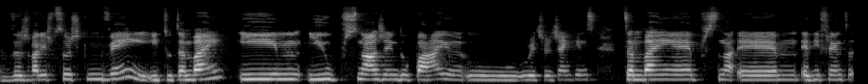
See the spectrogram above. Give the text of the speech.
das várias pessoas que me veem e tu também. E, e o personagem do pai, o Richard Jenkins, também é, é, é diferente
